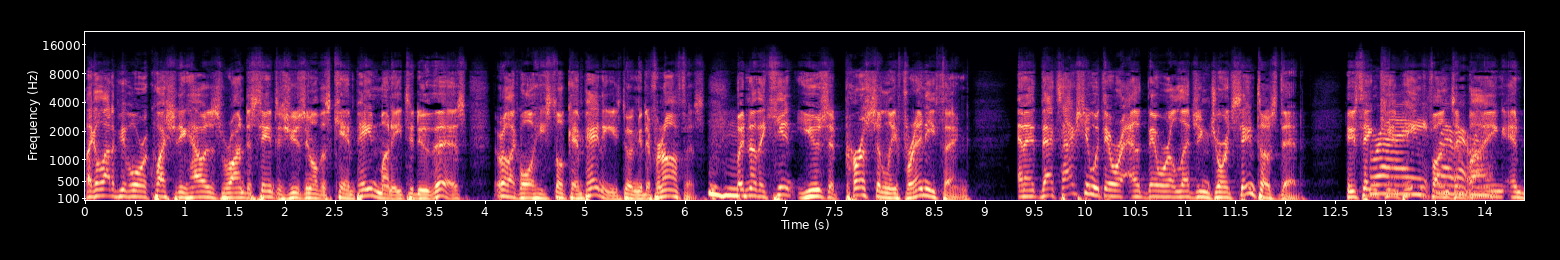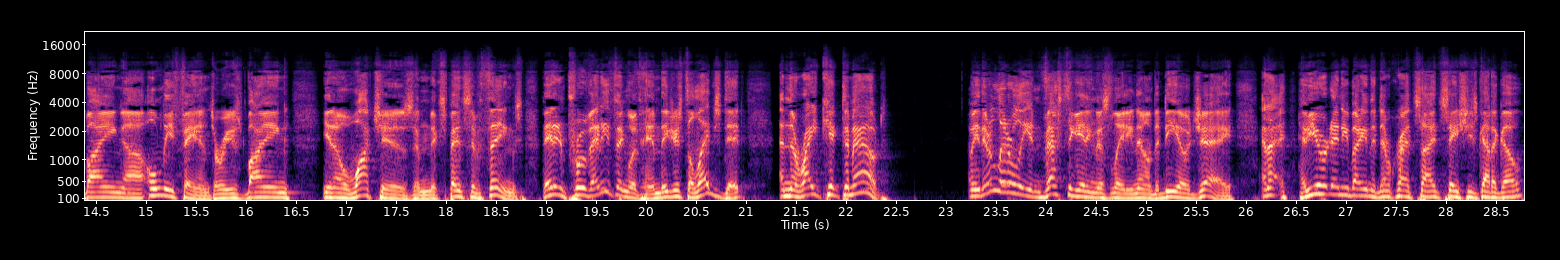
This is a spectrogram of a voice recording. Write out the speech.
Like a lot of people were questioning how is Ron DeSantis using all this campaign money to do this? They were like, well, he's still campaigning. He's doing a different office. Mm-hmm. But no, they can't use it personally for anything. And that's actually what they were they were alleging George Santos did. He was taking campaign funds right, and right, buying and buying uh, OnlyFans, or he was buying you know watches and expensive things. They didn't prove anything with him. They just alleged it, and the right kicked him out. I mean, they're literally investigating this lady now, the DOJ. And I, have you heard anybody on the Democrat side say she's got to go?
